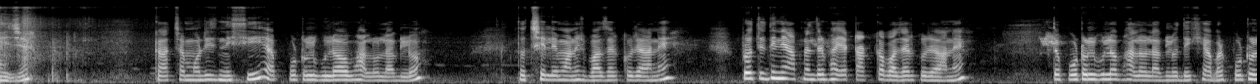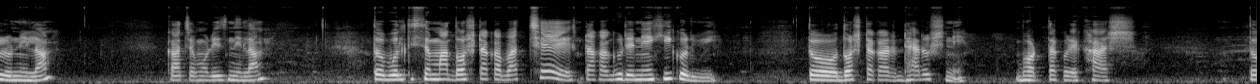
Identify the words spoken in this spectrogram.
এই যে, কাঁচামরিচ নিছি আর পটলগুলোও ভালো লাগল। তো ছেলে মানুষ বাজার করে আনে। প্রতিদিনই আপনাদের ভাইয়া টাটকা বাজার করে আনে। তো পটলগুলো ভালো লাগল দেখে আবার পটলও নিলাম। কাঁচামরিচ নিলাম। তো বলতিছে, মা, দশ টাকা বাচ্ছে টাকা ঘুরে নিয়ে কি করবি? তো দশ টাকার ঢ্যাঁড়স নি, ভর্তা করে খাস। তো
